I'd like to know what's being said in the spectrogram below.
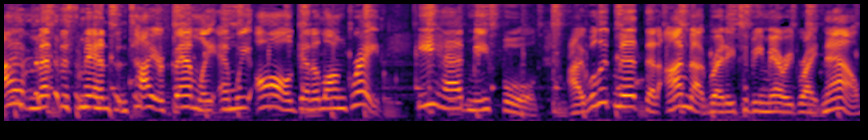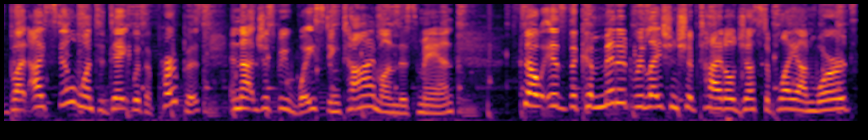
I have met this man's entire family and we all get along great. He had me fooled. I will admit that I'm not ready to be married right now, but I still want to date with a purpose and not just be wasting time on this man. So, is the committed relationship title just a play on words?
